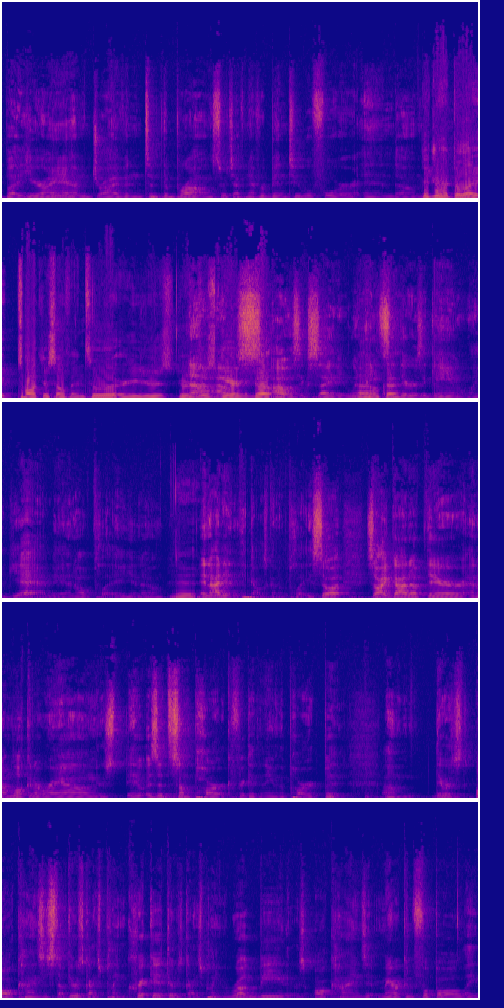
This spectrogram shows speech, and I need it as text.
But here I am driving to the Bronx, which I've never been to before, and um, Did you have to like talk yourself into it, or you just you're just gearing was, to go? I was excited when Oh, he okay. said there was a game. I'm like, yeah, man, I'll play. You know, yeah. and I didn't think I was gonna play. So, I, so I got up there and I'm looking around. There's it was at some park. I forget the name of the park, but um, there was all kinds of stuff. There was guys playing cricket. There was guys playing rugby. There was all kinds of American football, like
